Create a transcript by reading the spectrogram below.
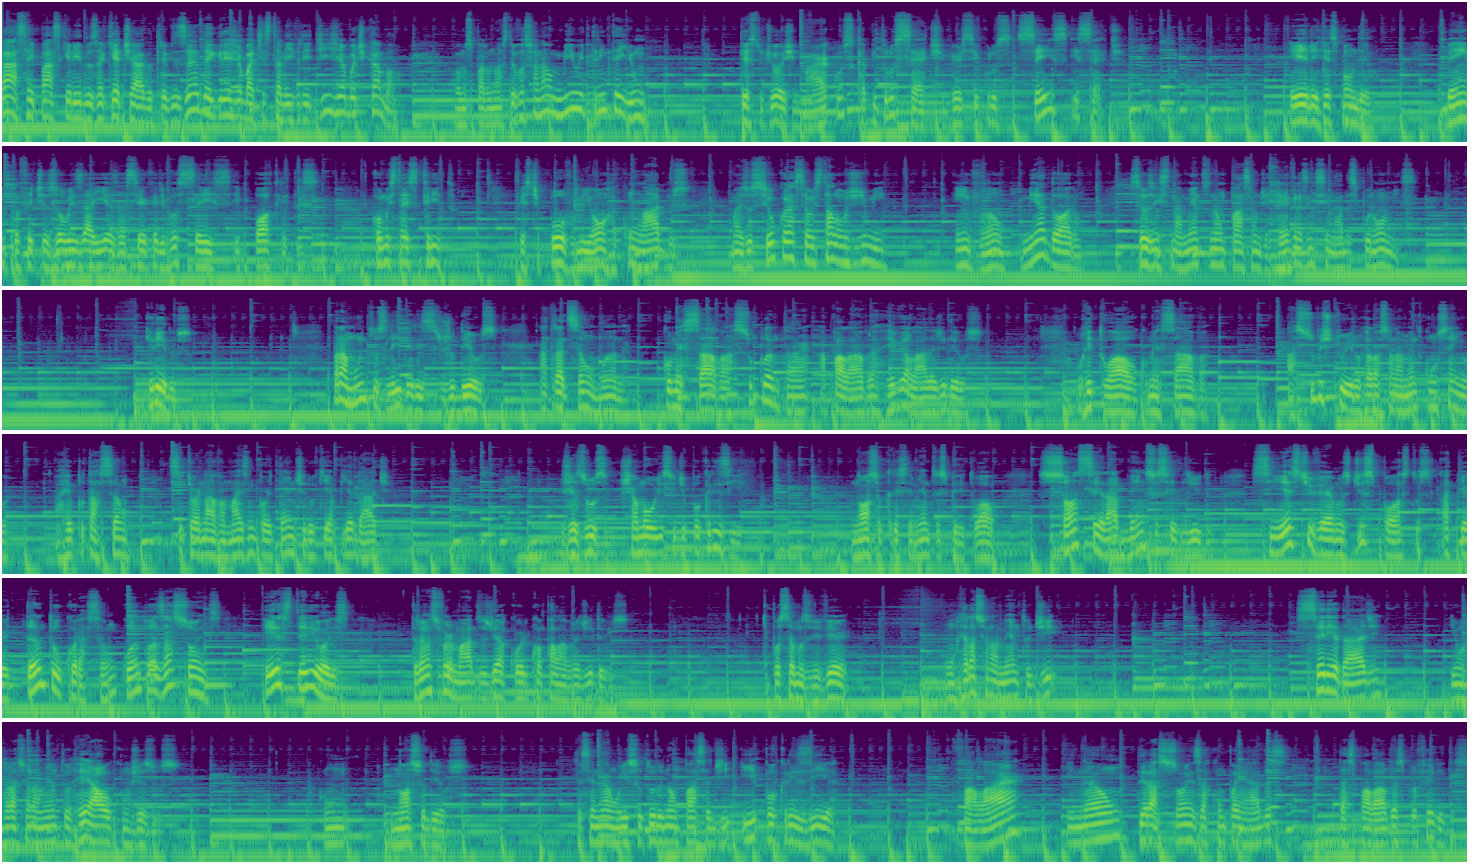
Graça e paz, queridos. Aqui é Tiago Trevisan, da Igreja Batista Livre de Jaboticabal. Vamos para o nosso devocional 1031. Texto de hoje, Marcos, capítulo 7, versículos 6 e 7. Ele respondeu: Bem profetizou Isaías acerca de vocês, hipócritas, como está escrito: Este povo me honra com lábios, mas o seu coração está longe de mim em vão me adoram. Seus ensinamentos não passam de regras ensinadas por homens. Queridos, para muitos líderes judeus, a tradição humana começava a suplantar a palavra revelada de Deus. O ritual começava a substituir o relacionamento com o Senhor. A reputação se tornava mais importante do que a piedade. Jesus chamou isso de hipocrisia. Nosso crescimento espiritual só será bem-sucedido se estivermos dispostos a ter tanto o coração quanto as ações exteriores transformados de acordo com a palavra de Deus. Que possamos viver um relacionamento de seriedade e um relacionamento real com Jesus, com nosso Deus. Porque senão isso tudo não passa de hipocrisia. Falar e não ter ações acompanhadas das palavras proferidas.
